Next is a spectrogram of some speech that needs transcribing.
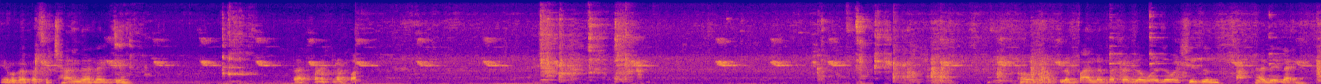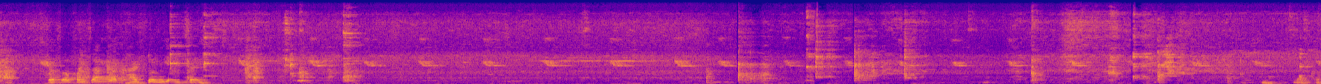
हे बघा कसं छान झालं आहे ते. तर आपण आपला पा हो आपलं पालक आता जवळजवळ शिजून झालेला आहे. तर तो आपण चांगला घाटून घ्यायचा आहे. दाखव.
